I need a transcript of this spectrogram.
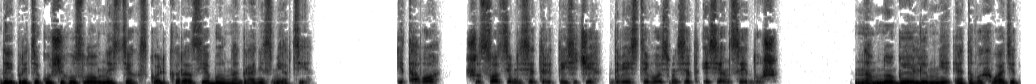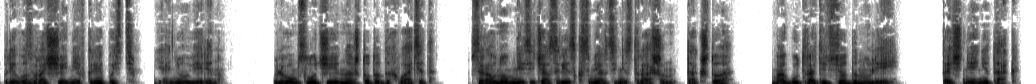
Да и при текущих условностях сколько раз я был на грани смерти. Итого 673 280 эссенций душ. Намного ли мне этого хватит при возвращении в крепость, я не уверен. В любом случае, на что-то дохватит. Все равно мне сейчас риск смерти не страшен, так что могу тратить все до нулей. Точнее, не так.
